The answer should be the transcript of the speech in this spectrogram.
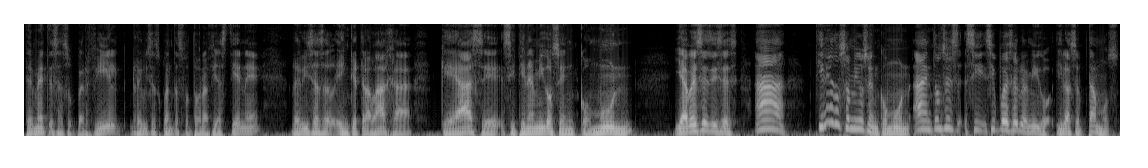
Te metes a su perfil, revisas cuántas fotografías tiene, revisas en qué trabaja, qué hace, si tiene amigos en común. Y a veces dices, ah, tiene dos amigos en común. Ah, entonces sí, sí puede ser mi amigo. Y lo aceptamos.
